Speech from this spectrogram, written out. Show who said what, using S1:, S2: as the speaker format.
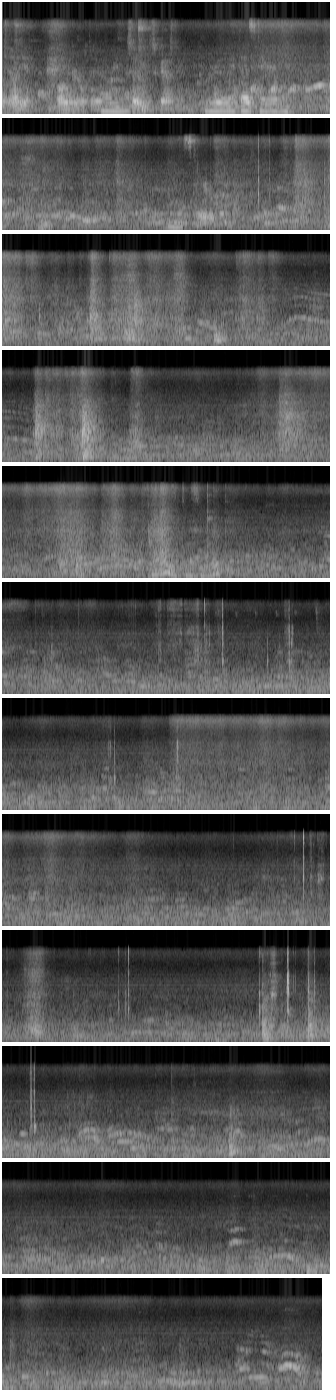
S1: they'll tell you. All the girls did.
S2: Oh, yeah.
S1: So disgusting.
S2: Really, that's terrible. That's terrible. That was decent work.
